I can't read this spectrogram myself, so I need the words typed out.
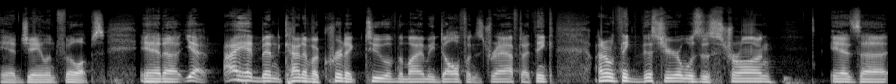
and Jaelan Phillips. And uh, yeah, I had been kind of a critic too of the Miami Dolphins draft. I think I don't think this year was as strong as uh,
